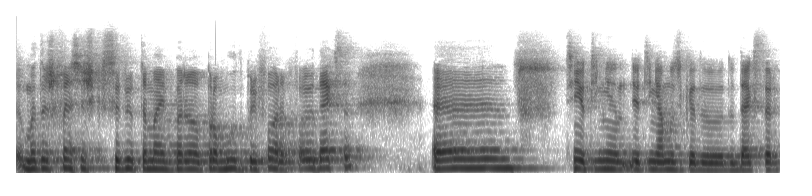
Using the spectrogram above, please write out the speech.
uma das referências que serviu também para, para o mudo por aí fora foi o Dexter. Ah, Sim, eu tinha, eu tinha a música do, do Dexter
